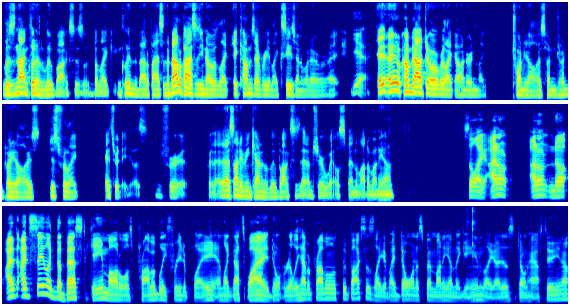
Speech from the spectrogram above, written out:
this is not including the loot boxes, but like including the battle passes. And the battle passes, you know, is like it comes every like season or whatever, right? yeah. It, it'll come out to over like a hundred like twenty dollars, hundred twenty dollars, just for like it's ridiculous for for that. That's not even counting the loot boxes that I'm sure whales spend a lot of money on. So like I don't I don't know. I'd, I'd say like the best game model is probably free to play, and like that's why I don't really have a problem with loot boxes. Like if I don't want to spend money on the game, like I just don't have to, you know.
